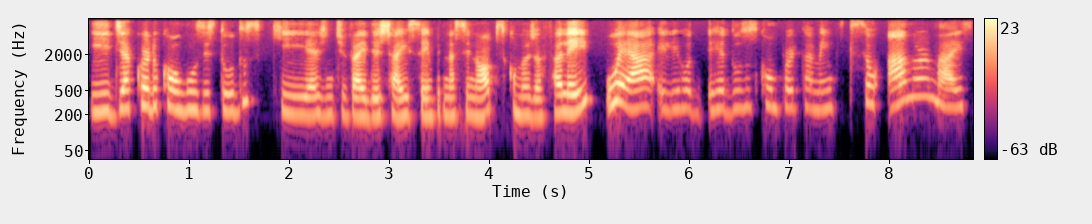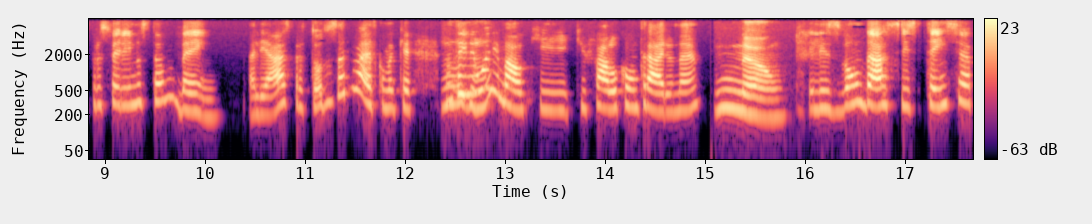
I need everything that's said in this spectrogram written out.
E de acordo com alguns estudos que a gente vai deixar aí sempre na sinopse, como eu já falei, o EA ele reduz os comportamentos que são anormais para os felinos também. aliás, para todos os animais. Como é que é? Não uhum. tem nenhum animal que, que fala o contrário, né? Não. Eles vão dar assistência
